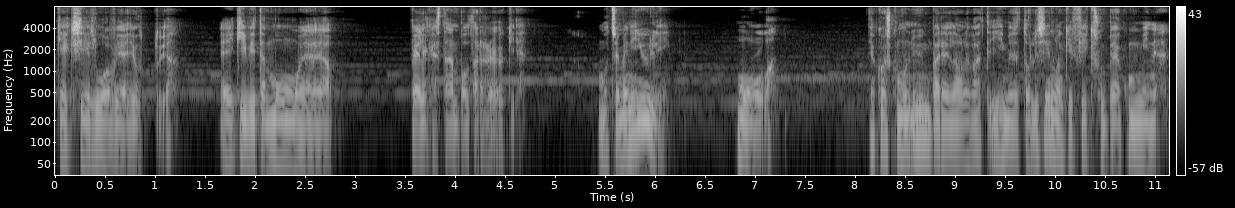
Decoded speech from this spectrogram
Keksii luovia juttuja. Ei kivitä mummoja ja pelkästään polta röökiä. Mutta se meni yli. Mulla. Ja koska mun ympärillä olevat ihmiset oli silloinkin fiksumpia kuin minä,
